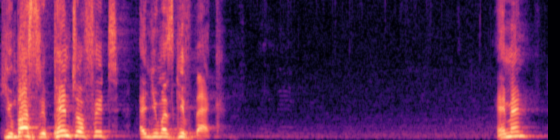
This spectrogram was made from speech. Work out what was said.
You must repent of it and you must give back. Amen?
